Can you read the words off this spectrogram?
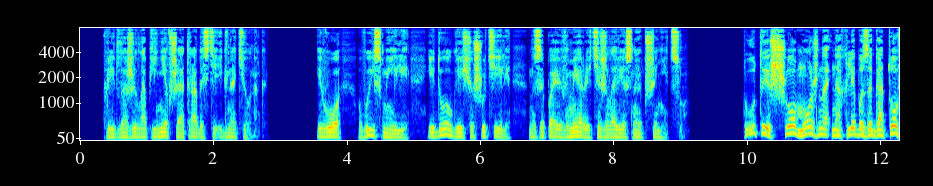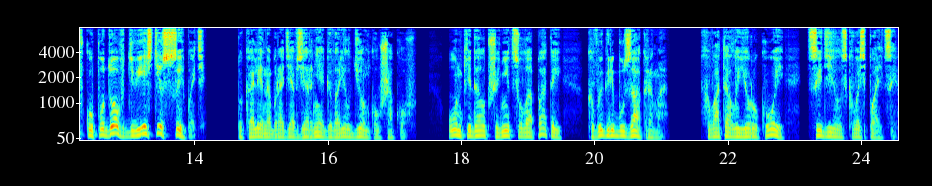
— предложил опьяневший от радости Игнатенок. Его высмеяли и долго еще шутили, насыпая в меры тяжеловесную пшеницу. Тут и шо можно на хлебозаготовку пудов двести сыпать, по колено бродя в зерне, говорил Демка Ушаков. Он кидал пшеницу лопатой к выгребу закрома, хватал ее рукой, цедил сквозь пальцы.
